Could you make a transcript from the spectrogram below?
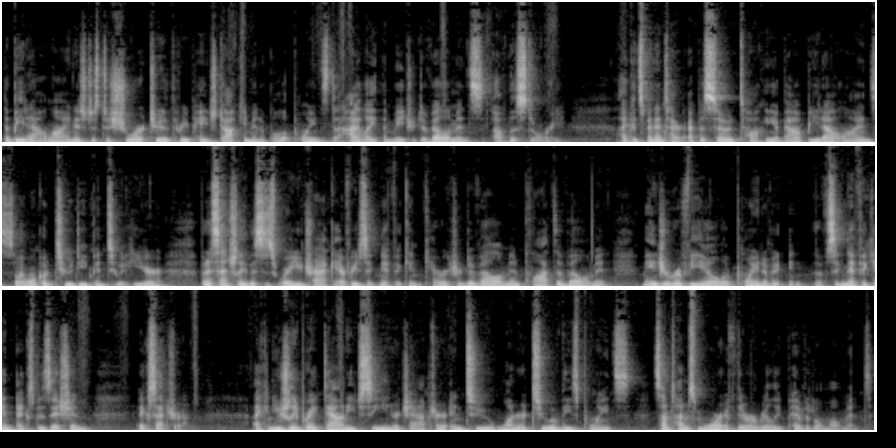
The beat outline is just a short two to three page document of bullet points that highlight the major developments of the story. I could spend an entire episode talking about beat outlines, so I won't go too deep into it here, but essentially, this is where you track every significant character development, plot development, major reveal, or point of, of significant exposition, etc. I can usually break down each scene or chapter into one or two of these points, sometimes more if they're a really pivotal moment.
